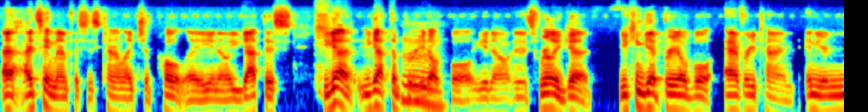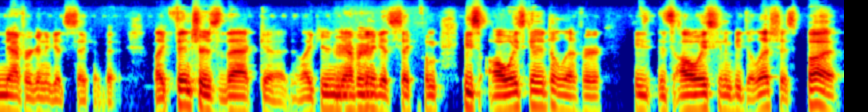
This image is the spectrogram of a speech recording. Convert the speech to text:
I, would say Memphis is kind of like Chipotle. You know, you got this, you got you got the burrito mm. bowl, you know, and it's really good. You can get burrito bowl every time, and you're never gonna get sick of it. Like Fincher's that good. Like you're mm-hmm. never gonna get sick of him. He's always gonna deliver. He's it's always gonna be delicious. But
